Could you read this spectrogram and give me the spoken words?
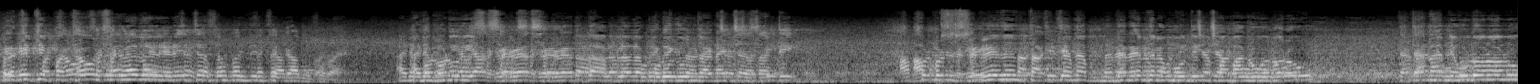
प्रगती पथावर सगळ्यांना नेण्याच्या संबंधीचं काम सुरू आहे. आणि म्हणून या सगळ्या सगळ्यांना आपल्याला पुढे घेऊन जाण्याच्यासाठी आपण सगळेजण ताकदीनं नरेंद्र मोदींच्या मागे उभं राहू त्यांना निवडून आणू.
